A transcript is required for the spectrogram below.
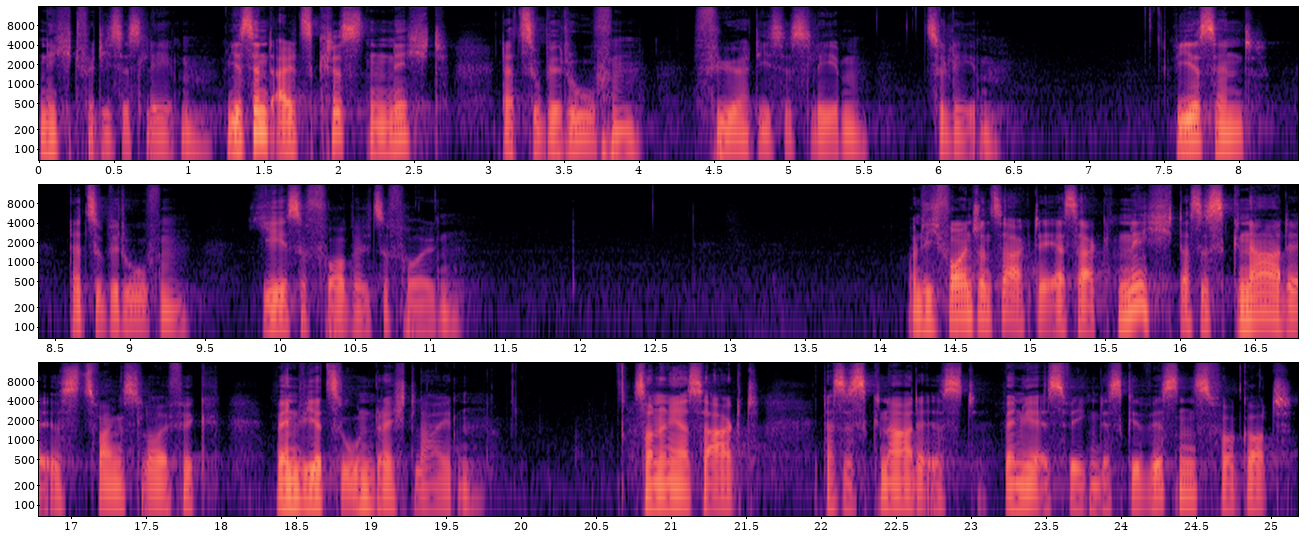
nicht für dieses Leben. Wir sind als Christen nicht dazu berufen, für dieses Leben zu leben. Wir sind dazu berufen, Jesu Vorbild zu folgen. Und wie ich vorhin schon sagte, er sagt nicht, dass es Gnade ist zwangsläufig, wenn wir zu Unrecht leiden, sondern er sagt, dass es Gnade ist, wenn wir es wegen des Gewissens vor Gott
